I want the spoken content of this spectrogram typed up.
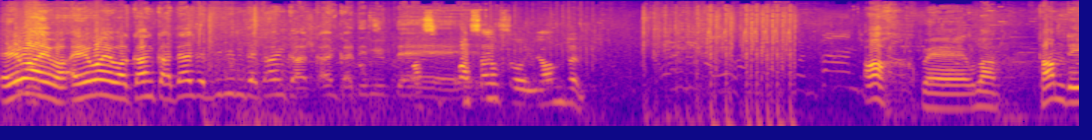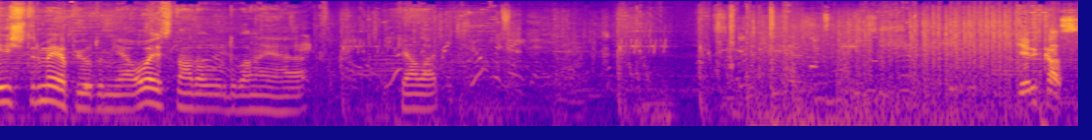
Eyvah eyvah eyvah eyvah kanka nerede dibimde kanka kanka dibimde. Basıp basarsa yandın. Ah be ulan tam değiştirme yapıyordum ya. O esnada vurdu bana ya. Kemal. Geri kas.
